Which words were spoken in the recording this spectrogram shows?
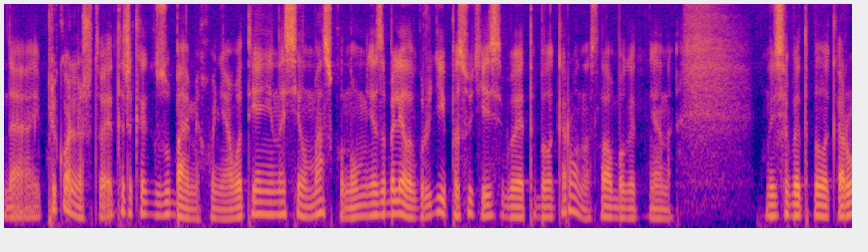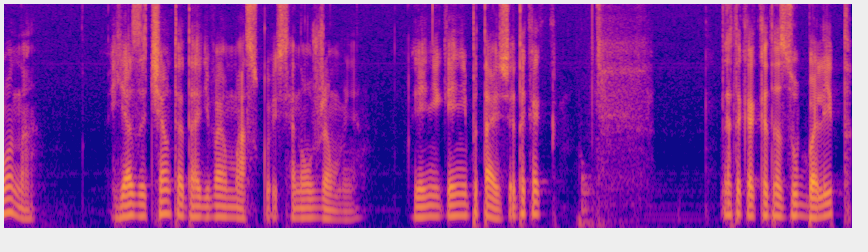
Да, и прикольно, что это же как зубами хуйня. Вот я не носил маску, но у меня заболело в груди. И, по сути, если бы это была корона, слава богу, это не она. Но если бы это была корона, я зачем тогда одеваю маску, если она уже у меня? Я не, я не пытаюсь. Это как... Это как когда зуб болит,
